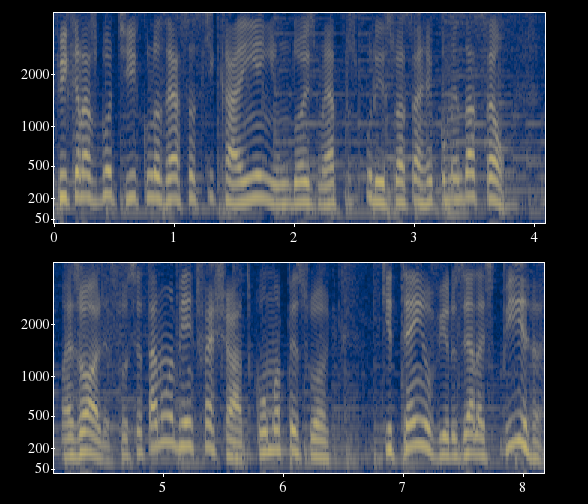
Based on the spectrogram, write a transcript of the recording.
fica nas gotículas, essas que caem em 1, 2 metros, por isso essa recomendação. Mas olha, se você está num ambiente fechado com uma pessoa que tem o vírus e ela espirra,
